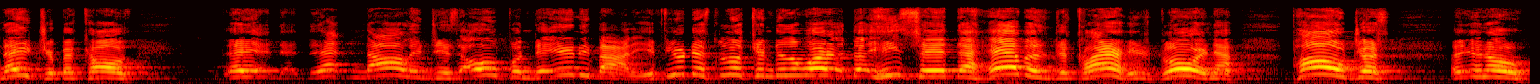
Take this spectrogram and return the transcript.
nature because they, that knowledge is open to anybody. If you're just looking to the Word, He said the heavens declare His glory. Now, Paul just, you know,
